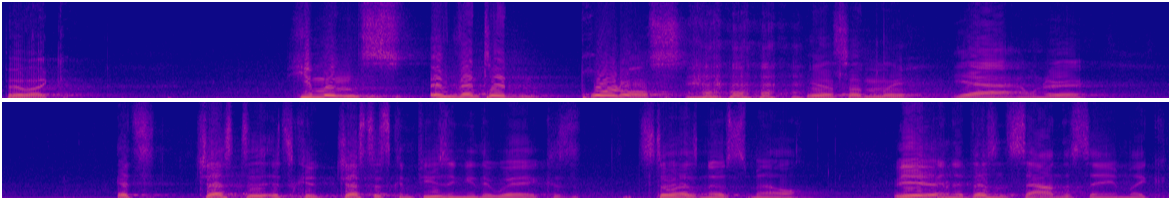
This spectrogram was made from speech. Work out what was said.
they're like humans invented portals. you know, suddenly. Yeah, I wonder. It's just it's just as confusing either way because it still has no smell Yeah. and it doesn't sound the same. Like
